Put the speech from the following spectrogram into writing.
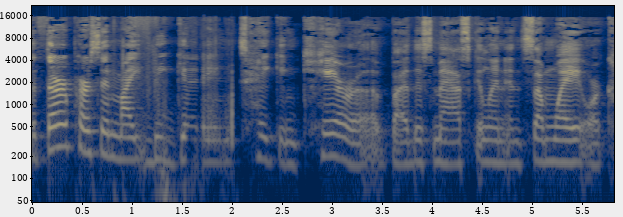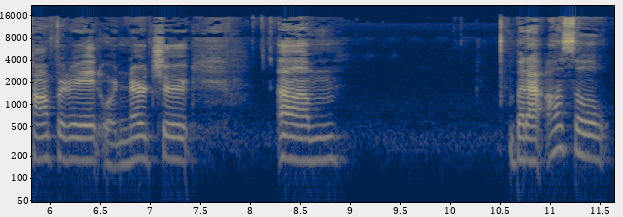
the third person might be getting taken care of by this masculine in some way or comforted or nurtured. Um, but I also,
